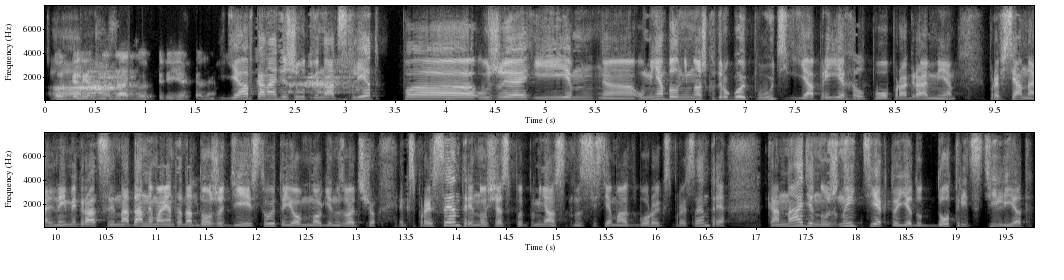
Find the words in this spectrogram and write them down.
Сколько лет а, назад вы переехали? Я в Канаде живу 12 лет по, уже, и э, у меня был немножко другой путь. Я приехал по программе профессиональной иммиграции. На данный момент она тоже действует, ее многие называют еще экспресс-энтри, но сейчас поменялась система отбора экспресс-энтри. Канаде нужны те, кто едут до 30 лет,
